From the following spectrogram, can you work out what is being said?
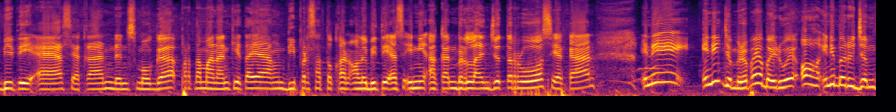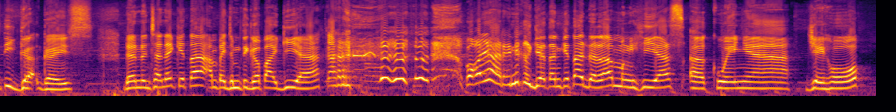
BTS ya kan dan semoga pertemanan kita yang dipersatukan oleh BTS ini akan berlanjut terus ya kan. Ini ini jam berapa ya by the way? Oh, ini baru jam 3, guys. Dan rencananya kita sampai jam 3 pagi ya. Karena pokoknya hari ini kegiatan kita adalah menghias eh, kuenya J-Hope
